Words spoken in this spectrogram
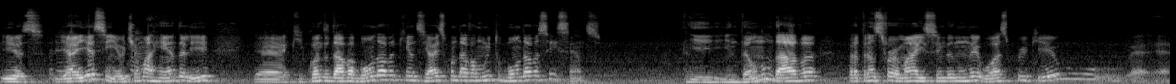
Isso. E aí, assim, eu tinha uma renda ali é, que quando dava bom dava 500 reais, quando dava muito bom dava 600. E então não dava para transformar isso ainda num negócio porque eu, é, é,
